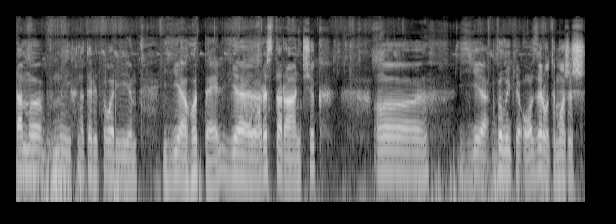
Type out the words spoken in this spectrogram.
Там е, в них на території є готель, є ресторанчик, е, є велике озеро, ти можеш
